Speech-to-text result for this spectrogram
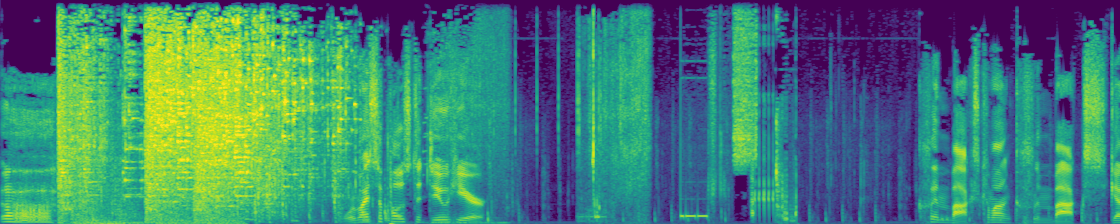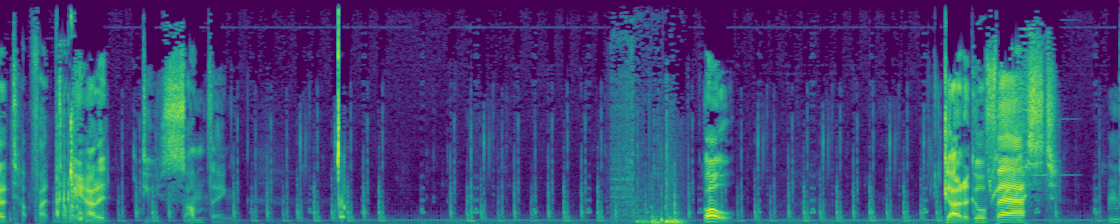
Ugh. Ah. What am I supposed to do here? Climbox, come on, Climbox. You gotta tell me how to do something. Oh! Gotta go fast. Mm.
